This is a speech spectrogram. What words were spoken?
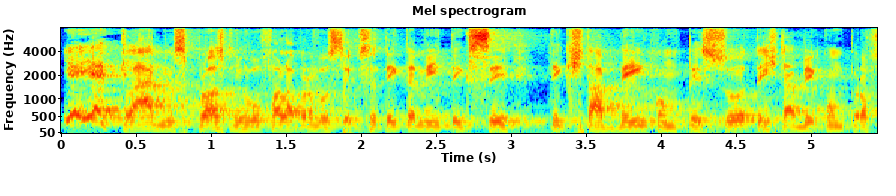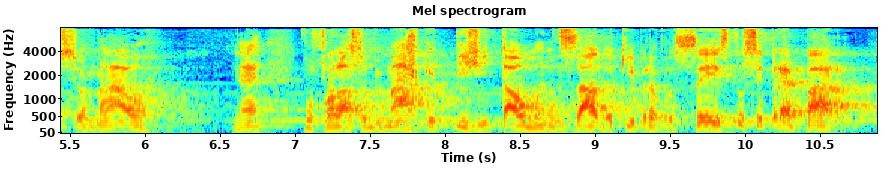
E aí é claro, nos próximos eu vou falar para você que você tem que também tem que ser, tem que estar bem como pessoa, tem que estar bem como profissional, né? Vou falar sobre marketing digital humanizado aqui para vocês. Então se prepara.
